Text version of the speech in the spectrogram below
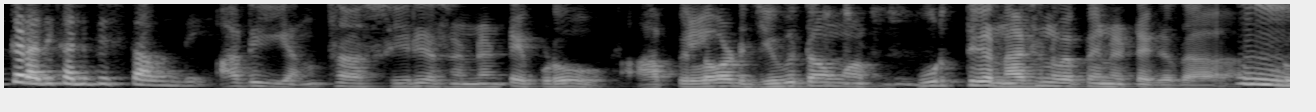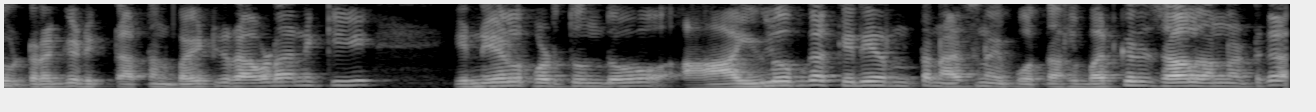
ఇక్కడ అది కనిపిస్తా ఉంది. అది ఎంత సీరియస్ అండి అంటే ఇప్పుడు ఆ పిల్లవాడి జీవితం పూర్తిగా నాశనం అయిపోయినట్టే కదా. డ్రగ్ అడిక్ట్ అతను బయటికి రావడానికి ఎన్నేళ్ళు పడుతుందో ఆ ఈలోపుగా కెరియర్ అంతా నాశనం అయిపోతుంది. అసలు బతికితే చాలు అన్నట్టుగా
